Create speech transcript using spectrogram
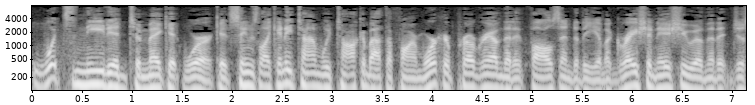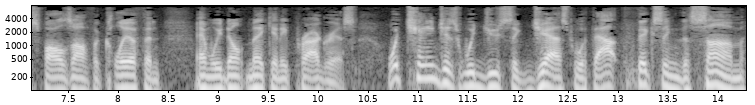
what's needed to make it work? It seems like anytime we talk about the farm worker program that it falls into the immigration issue and that it just falls off a cliff and, and we don't make any progress. What changes would you suggest without fixing the sum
